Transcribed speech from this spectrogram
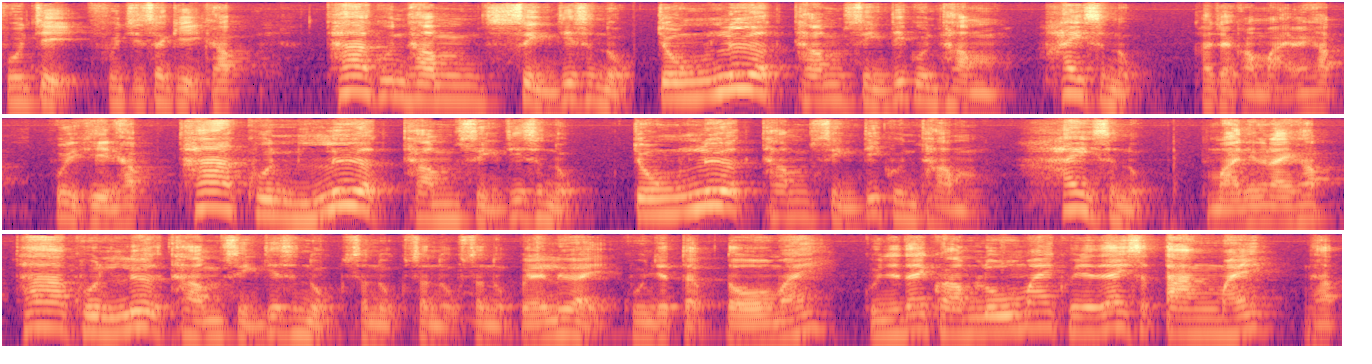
ฟูจิฟูจิสกิครับ ถ้าคุณทำสิ่งที่สนุก จงเลือกทำสิ่งที่คุณทำให้สนุกเข้าใจความหมายไหมครับพูดอีกทีนะครับ ถ้าคุณเลือกทำสิ่งที่สนุก จงเลือกทำสิ่งที่คุณทำให้สนุก หมายถึงอะไรครับ ถ้าคุณเลือกทำสิ่งที่สนุกสนุกสนุกสนุกไปเรื่อยๆ คุณจะเติบโตไหม คุณจะได้ความรู้ไหม คุณจะได้สตังค์ไหมนะครับ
